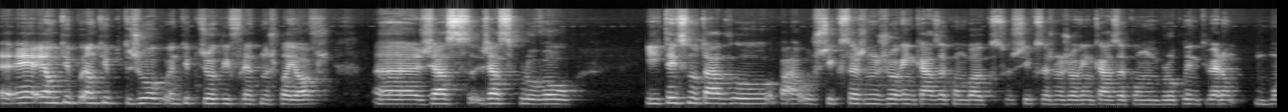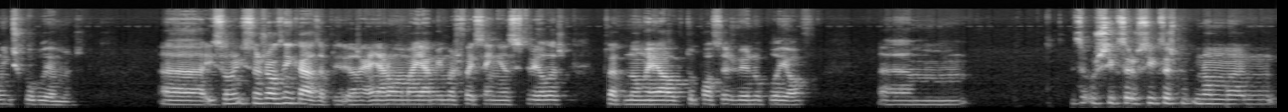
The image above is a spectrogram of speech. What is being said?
é, é, um tipo, é um tipo de jogo, é um tipo de jogo diferente nos playoffs. Uh, já, se, já se provou e tem-se notado os Sixers no jogo em casa com Bucks, os Sixers no jogo em casa com Brooklyn tiveram muitos problemas. Uh, e, são, e são jogos em casa. Eles ganharam a Miami, mas foi sem as estrelas. Portanto, não é algo que tu possas ver no playoff. Um, os Sixers, os Sixers não,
